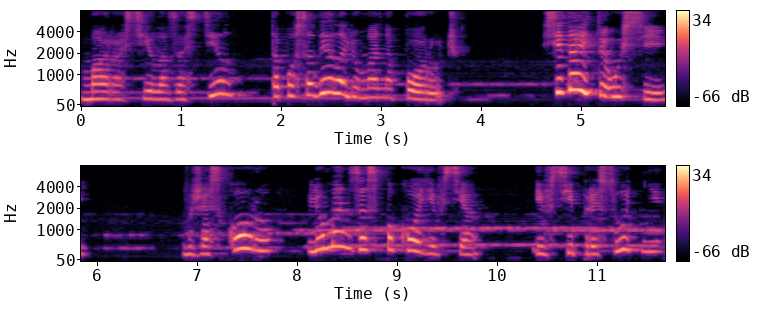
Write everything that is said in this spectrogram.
Мара сіла за стіл та посадила Люмена поруч. Сідайте усі. Вже скоро Люмен заспокоївся, і всі присутні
